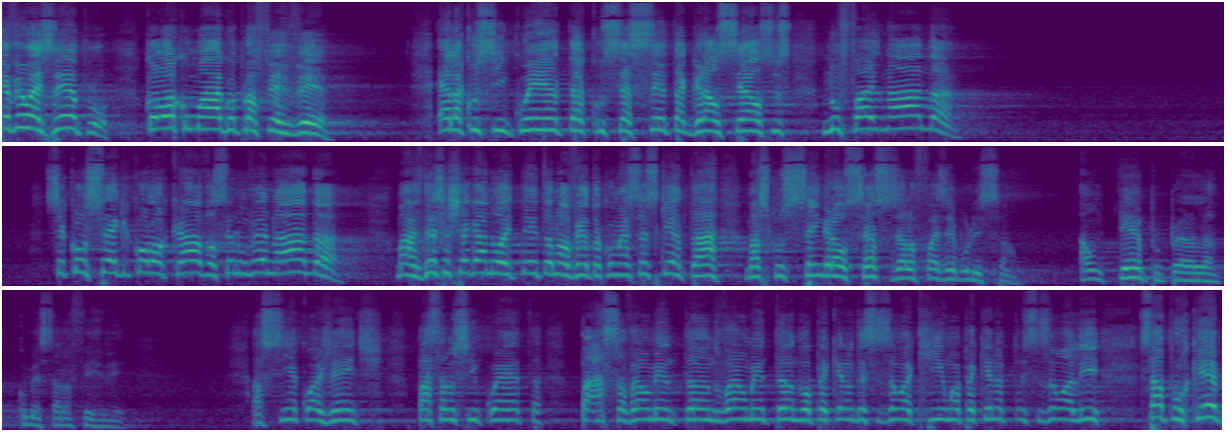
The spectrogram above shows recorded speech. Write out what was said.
Quer ver um exemplo? Coloca uma água para ferver. Ela com 50, com 60 graus Celsius, não faz nada. Você consegue colocar, você não vê nada. Mas deixa chegar no 80, 90, começa a esquentar. Mas com 100 graus Celsius ela faz ebulição. Há um tempo para ela começar a ferver. Assim é com a gente, passa nos 50, passa, vai aumentando, vai aumentando, uma pequena decisão aqui, uma pequena decisão ali. Sabe por quê?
